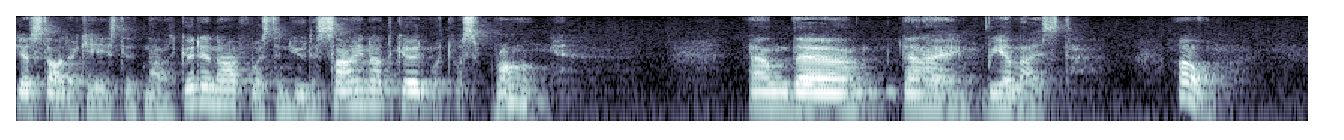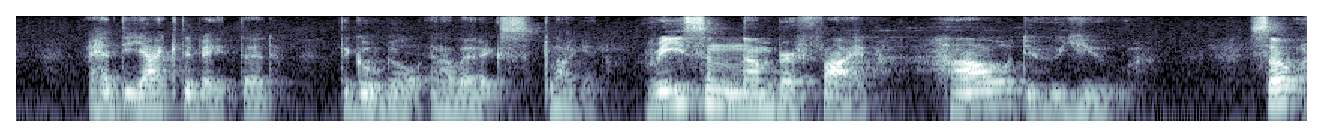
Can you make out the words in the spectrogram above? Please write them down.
just thought, okay, is it not good enough? Was the new design not good? What was wrong? And uh, then I realized, oh, I had deactivated the Google Analytics plugin. Reason number five, how do you? So,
